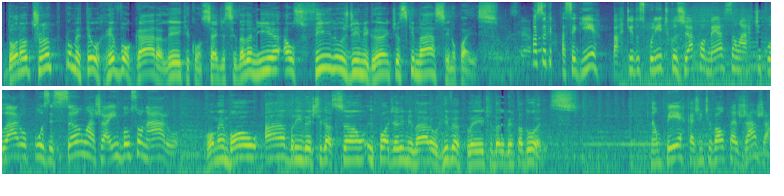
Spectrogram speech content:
Donald Trump prometeu revogar a lei que concede cidadania aos filhos de imigrantes que nascem no país. A seguir, partidos políticos já começam a articular oposição a Jair Bolsonaro. Comembol abre investigação e pode eliminar o River Plate da Libertadores. Não perca, a gente volta já já.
